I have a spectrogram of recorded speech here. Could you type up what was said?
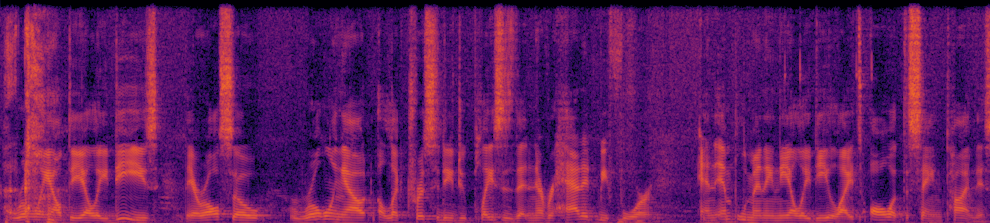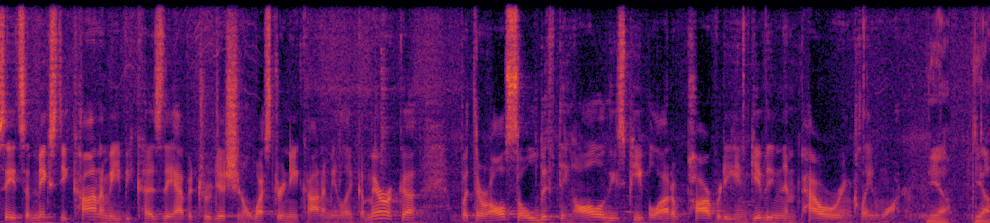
rolling out the LEDs, they are also rolling out electricity to places that never had it before and implementing the LED lights all at the same time. They say it's a mixed economy because they have a traditional Western economy like America, but they're also lifting all of these people out of poverty and giving them power and clean water. Yeah, yeah.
